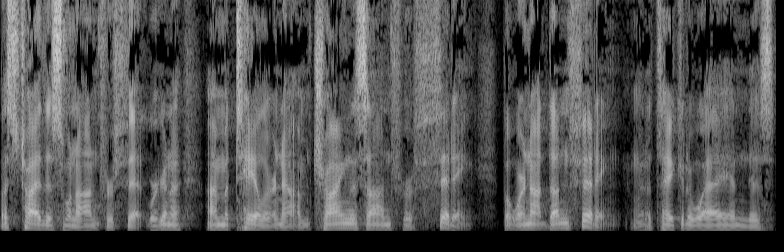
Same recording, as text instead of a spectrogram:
Let's try this one on for fit. We're going to I'm a tailor now. I'm trying this on for fitting, but we're not done fitting. I'm going to take it away and just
